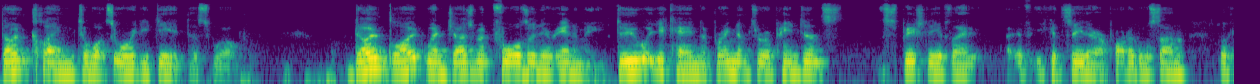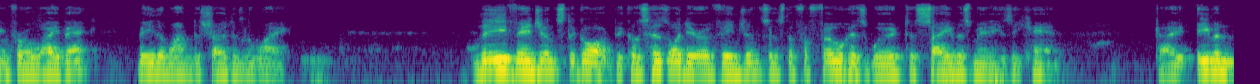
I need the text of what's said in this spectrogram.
Don't cling to what's already dead, this world. Don't gloat when judgment falls on your enemy. Do what you can to bring them to repentance, especially if they, if you can see they're a prodigal son looking for a way back. Be the one to show them the way. Leave vengeance to God, because His idea of vengeance is to fulfill His word to save as many as He can. Okay, even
